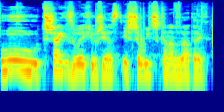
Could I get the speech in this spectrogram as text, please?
Uuu, trzech złych już jest. Jeszcze Witchka na dodatek.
